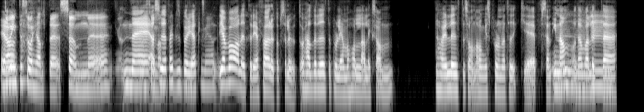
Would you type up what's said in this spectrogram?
Du Ja. var inte så helt eh, sömn... Eh, Nej, alltså jag har faktiskt börjat. Jag var lite det förut absolut och hade lite problem att hålla liksom. Jag har ju lite sån ångestproblematik eh, sen innan och den var lite Mm,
